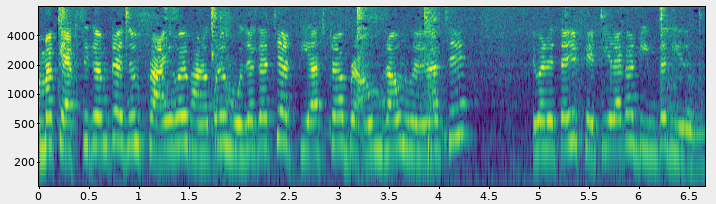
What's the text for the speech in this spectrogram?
আমার ক্যাপসিকামটা একদম ফ্রাই হয়ে ভালো করে মজা গেছে আর পেঁয়াজটা ব্রাউন ব্রাউন হয়ে গেছে। এবার এতে আমি ফেটিয়ে রাখা ডিমটা দিয়ে দেবো।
